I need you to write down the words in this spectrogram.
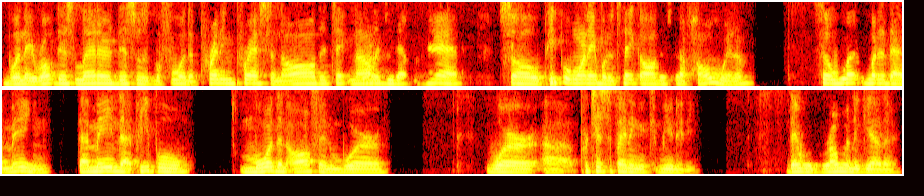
when they wrote this letter, this was before the printing press and all the Right. technology that we had. So people weren't able to take all this stuff home with them. So what what did that mean? That mean that people more than often were were uh, participating in community. They were growing together.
